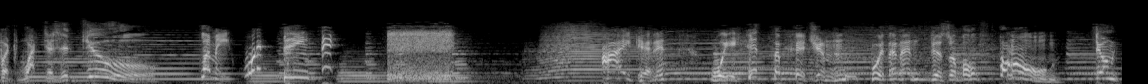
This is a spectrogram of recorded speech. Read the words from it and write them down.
but what does it do? Let me. I get it. We hit the pigeon with an invisible phone. Don't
